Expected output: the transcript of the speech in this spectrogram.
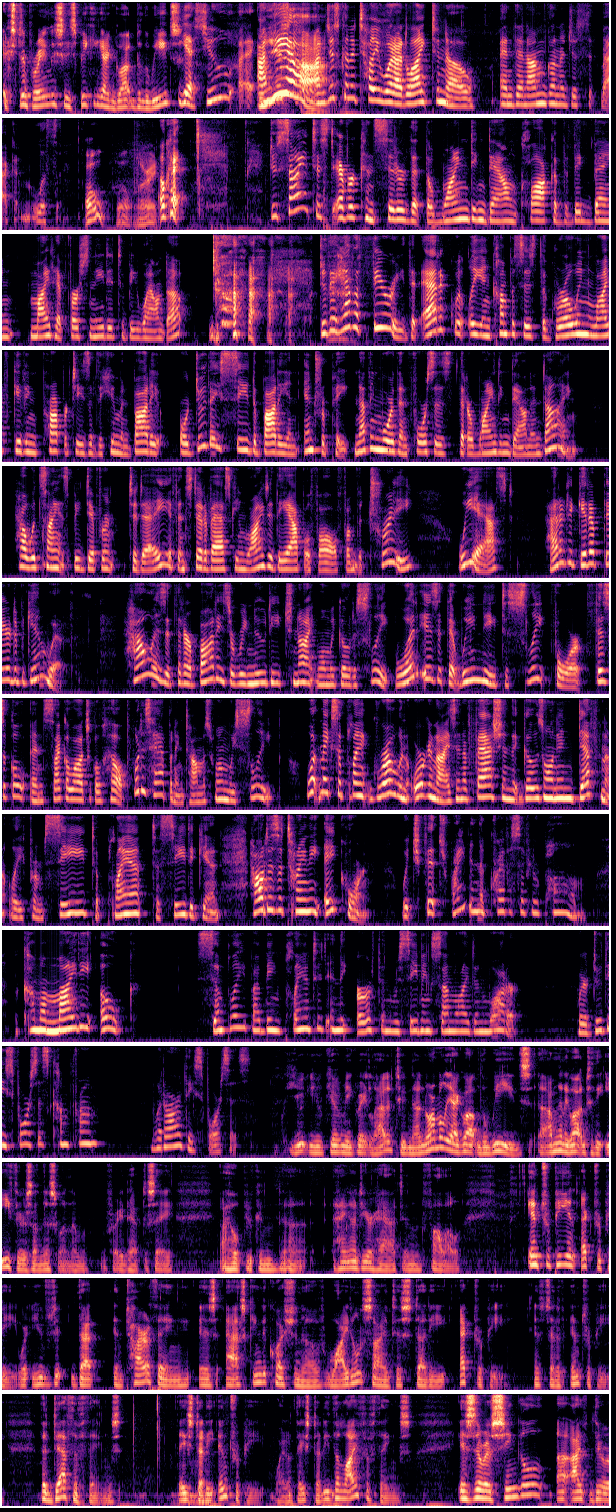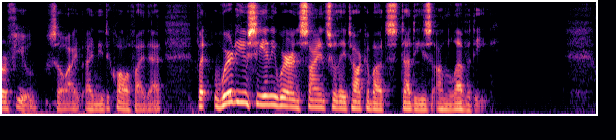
extemporaneously speaking, I can go out into the weeds? Yes, you. I- I'm Just, Yeah. I'm just going to tell you what I'd like to know, and then I'm going to just sit back and listen. Oh, well, all right. Okay. Do scientists ever consider that the winding down clock of the Big Bang might have first needed to be wound up? Do they have a theory that adequately encompasses the growing life giving properties of the human body, or do they see the body in entropy, nothing more than forces that are winding down and dying? How would science be different today if instead of asking why did the apple fall from the tree, we asked, how did it get up there to begin with? How is it that our bodies are renewed each night when we go to sleep? What is it that we need to sleep for physical and psychological health? What is happening, Thomas, when we sleep? What makes a plant grow and organize in a fashion that goes on indefinitely from seed to plant to seed again? How does a tiny acorn, which fits right in the crevice of your palm, become a mighty oak? Simply by being planted in the earth and receiving sunlight and water. Where do these forces come from? What are these forces? You, you've given me great latitude. Now, normally I go out in the weeds. I'm going to go out into the ethers on this one, I'm afraid to have to say. I hope you can uh, hang onto your hat and follow. Entropy and ectropy, what you've that entire thing is asking the question of why don't scientists study ectropy instead of entropy? The death of things, they study entropy. Why don't they study the life of things? Is there a single? Uh, I, there are a few, so I, I need to qualify that. But where do you see anywhere in science where they talk about studies on levity?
